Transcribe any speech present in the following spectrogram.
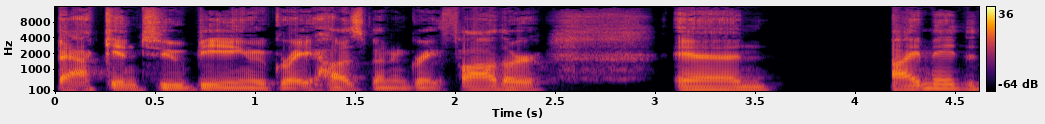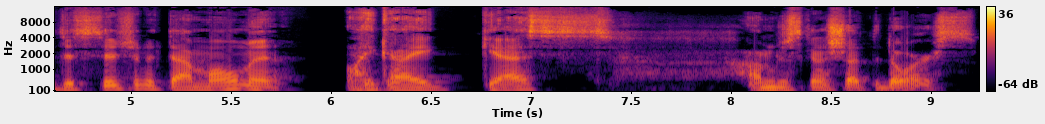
back into being a great husband and great father. And I made the decision at that moment, like, I guess I'm just to shut the doors.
